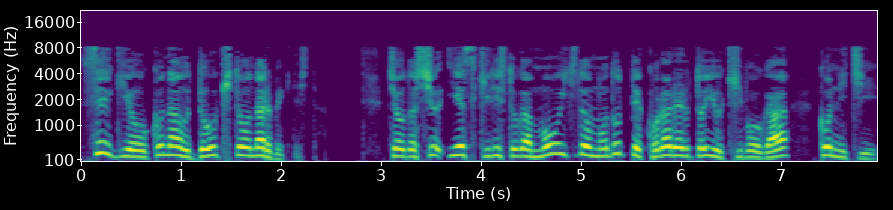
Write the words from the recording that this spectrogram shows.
正義を行う動機となるべきでした。ちょうど主イエス・キリストがもう一度戻って来られるという希望が、今日、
